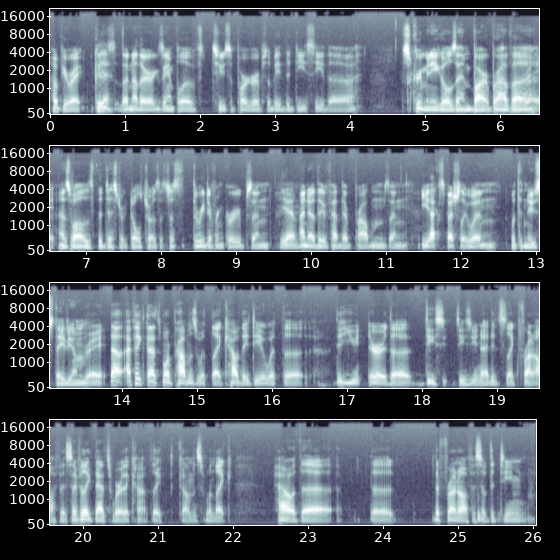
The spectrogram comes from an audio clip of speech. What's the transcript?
hope you're right. Because Yeah. another example of two support groups would be the DC, the Screaming Eagles and Barra Brava, Right. as well as the District Ultras. It's just three different groups, and Yeah. I know they've had their problems, and yeah, especially when with the new stadium. Right. I think that's more problems with like how they deal with the the or the DC, DC United's like front office. I feel like that's where the conflict comes when like how the the the front office of the team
